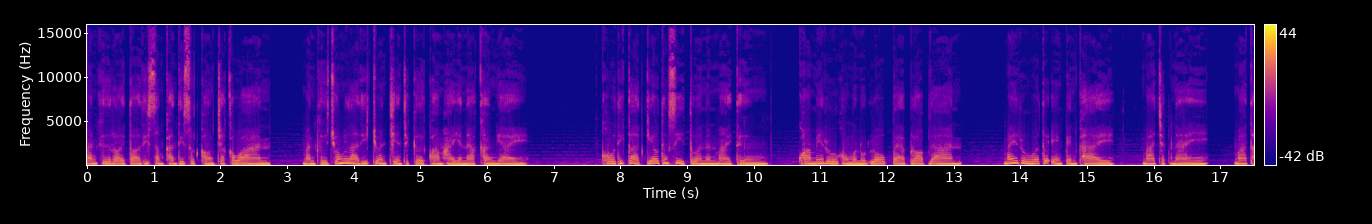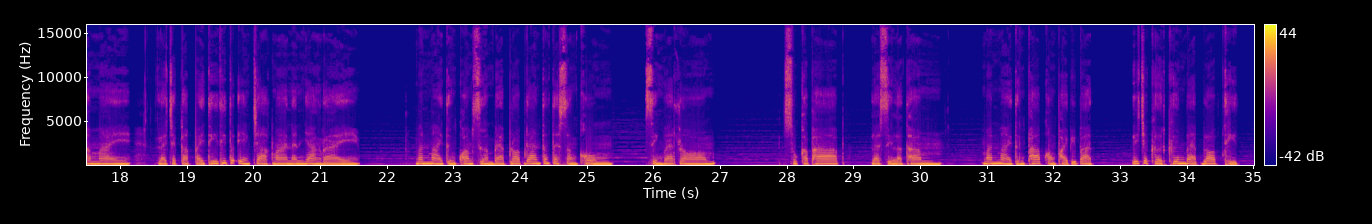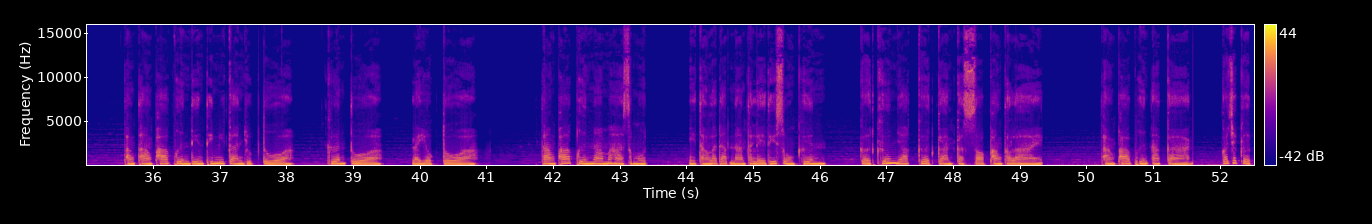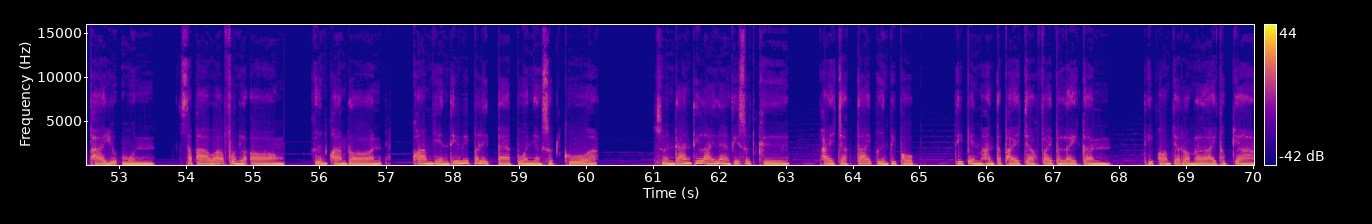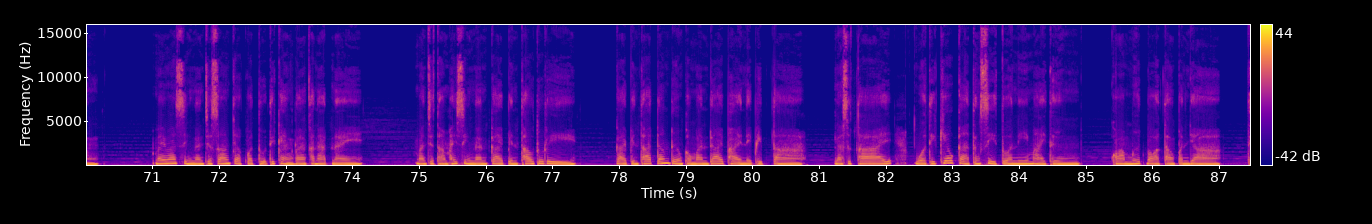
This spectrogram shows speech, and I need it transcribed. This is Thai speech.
มันคือรอยต่อที่สำคัญที่สุดของจักรวาล มันคือช่วงเวลาที่จวนเจียนจะเกิดความหายนะครั้งใหญ่ โคที่กาดเกี้ยวทั้งสี่ตัวนั้นหมายถึง ความไม่รู้ของมนุษย์โลกแบบรอบด้าน ไม่รู้ว่าตัวเองเป็นใคร มาจากไหน มาทำไม และจะกลับไปที่ที่ตัวเองจากมานั้นอย่างไร มันหมายถึงความเสื่อมแบบรอบด้านตั้งแต่สังคม สิ่งแวดล้อม สุขภาพ และศีลธรรม มันหมายถึงภาพของภัยพิบัติที่จะเกิดขึ้นแบบรอบทิศทั้งทางภาคพื้นดินที่มีการยุบตัว เคลื่อนตัว และยกตัว ทางภาคพื้นน้ำมหาสมุทรมีทั้งระดับน้ำทะเลที่สูงขึ้น เกิดขึ้นยักษ์เกิดการกัดซาะพังทลาย ทางภาคพื้นอากาศก็จะเกิดพายุหมุน สภาวะฝุ่นละอองคลื่นความร้อน ความเย็นที่วิปริตแปรปวนอย่างสุดขั้ว ส่วนด้านที่ร้ายแรงที่สุดคือ ภัยจากใต้พื้นพิภพที่เป็นมหันตภัยจากไฟบรรลัยกัน ที่พร้อมจะหลอมละลายทุกอย่าง ไม่ว่าสิ่งนั้นจะสร้างจากวัตถุที่แข็งแรงขนาดไหน มันจะทำให้สิ่งนั้นกลายเป็นเท่าทุรี กลายเป็นธาตุดั้งเดิมของมันได้ภายในพริบตา และสุดท้ายหัวที่เกี้ยวกาดทั้งสี่ตัวนี้หมายถึง ความมืดบอดทางปัญญา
